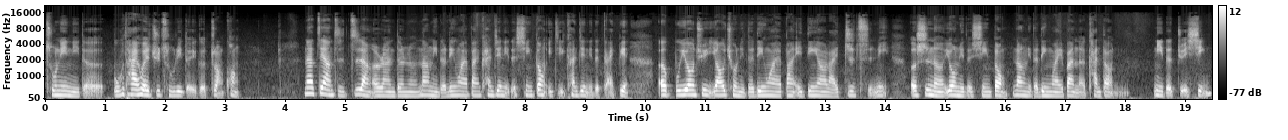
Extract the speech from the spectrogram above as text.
处理你的不太会去处理的一个状况。那这样子自然而然的呢，让你的另外一半看见你的行动以及看见你的改变，而不用去要求你的另外一半一定要来支持你，而是呢用你的行动让你的另外一半呢看到你的决心。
